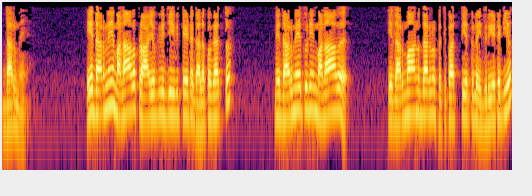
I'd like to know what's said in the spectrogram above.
ධර්මය. ඒ ධර්මයේ මනාව ප්‍රායෝගික ජීවිතයට ගලපගත්තොත් මේ ධර්මයේ තුලින් මනාව ඒ ධර්මානුධර්ම ප්‍රතිපත්තිය තුළ ඉදිරියට ගියොත්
